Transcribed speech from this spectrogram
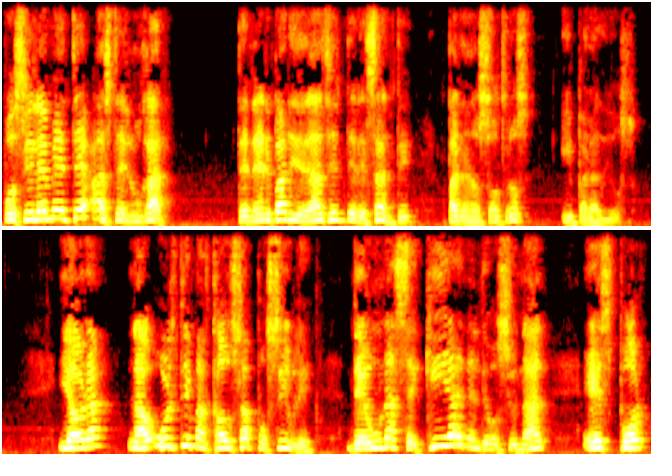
posiblemente hasta el lugar. Tener variedad es interesante para nosotros y para Dios. Y ahora la última causa posible de una sequía en el devocional es por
